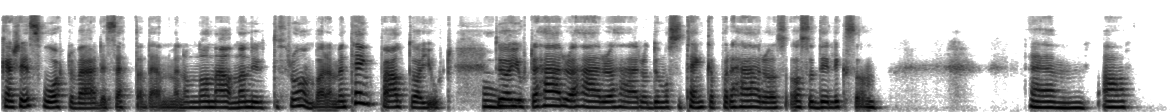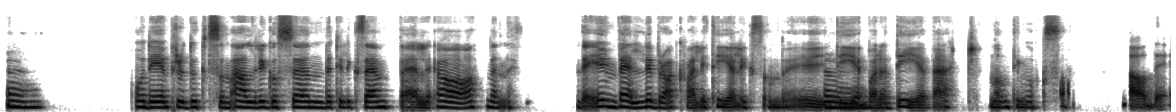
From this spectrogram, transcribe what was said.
kanske är svårt att värdesätta den, men om någon annan utifrån bara, men tänk på allt du har gjort. Mm. Du har gjort det här och det här och det här och du måste tänka på det här och, och så det är liksom ehm, ja, Mm. och det är en produkt som aldrig går sönder till exempel. Ja, men det är en väldigt bra kvalitet liksom. Det är, ju det, Mm. bara det är värt någonting också. Ja, det,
